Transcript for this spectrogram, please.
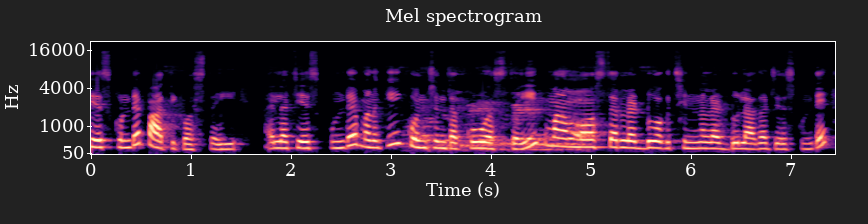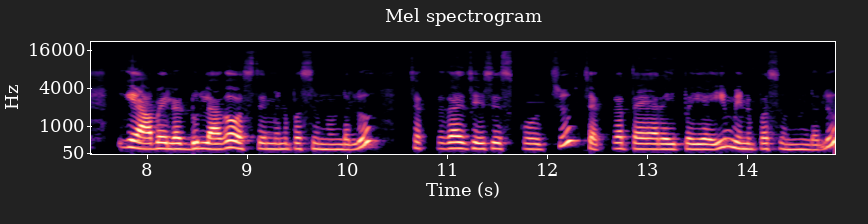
చేసుకుంటే పాతిక వస్తాయి. ఇలా చేసుకుంటే మనకి కొంచెం తక్కువ వస్తాయి. మనం మోస్తరు లడ్డు ఒక చిన్న లడ్డు లాగా చేసుకుంటే యాభై లడ్డూలాగా వస్తాయి మినప సున్నుండలు చక్కగా చేసేసుకోవచ్చు. చక్కగా తయారైపోయాయి మినప సున్నుండలు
